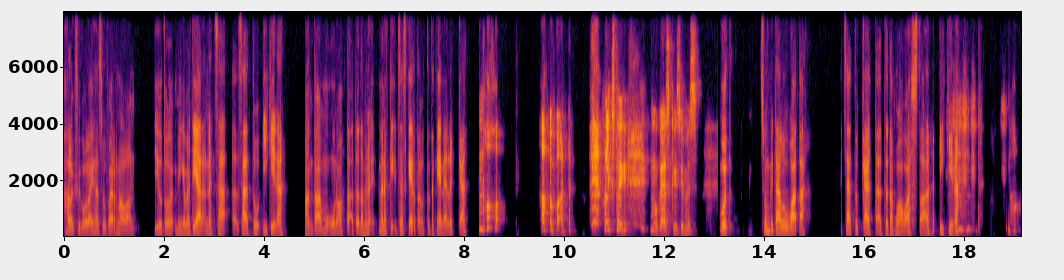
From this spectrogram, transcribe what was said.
Haluatko kuulla ihan supernolan jutun, minkä mä tiedän, että sä, sä et tuu ikinä antaa mun unohtaa. Tuota, mä, en, mä en ole itse asiassa kertonut tätä kenellekään. No, haluan. Oliko toi mukaan kysymys? Mut sun pitää luvata, että sä et tuu käyttää tätä mua vastaan ikinä. no,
